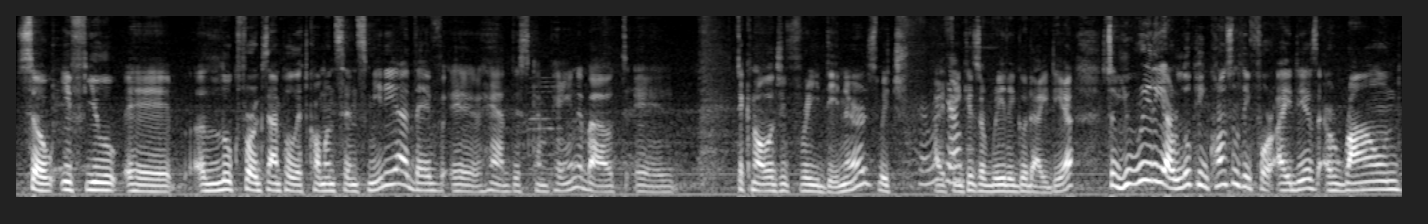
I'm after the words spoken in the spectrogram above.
So if you uh, look, for example, at Common Sense Media, they've uh, had this campaign about uh, technology-free dinners, which I go. think is a really good idea. So you really are looking constantly for ideas around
